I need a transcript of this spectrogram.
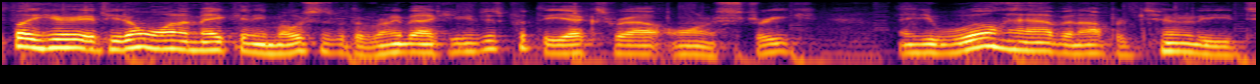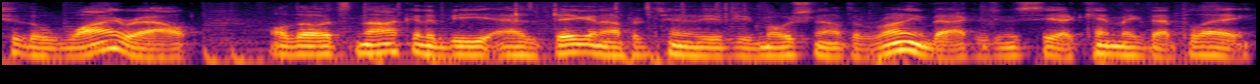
play here, if you don't want to make any motions with the running back, you can just put the X route on a streak and you will have an opportunity to the Y route, although it's not going to be as big an opportunity if you motion out the running back. As you can see, I can make that play.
